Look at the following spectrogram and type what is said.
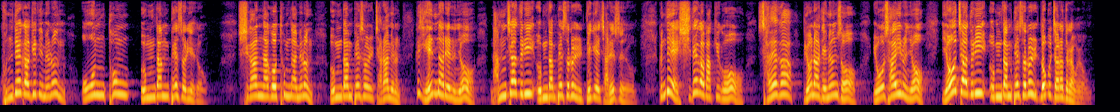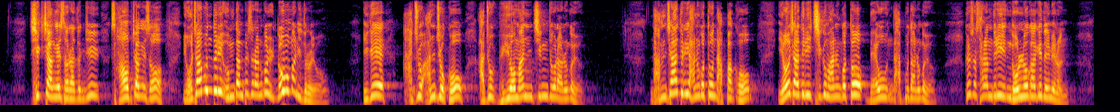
군대 가게 되면은 온통 음담 패설이에요. 시간 나고 틈 나면은 음담 패설 잘하면은 그 옛날에는요 남자들이 음담 패설을 되게 잘했어요. 근데 시대가 바뀌고 사회가 변화되면서 요 사이는요 여자들이 음담 패설을 너무 잘하더라고요. 직장에서라든지 사업장에서 여자분들이 음담 패설하는 걸 너무 많이 들어요. 이게 아주 안 좋고 아주 위험한 징조라는 거예요. 남자들이 하는 것도 나빴고 여자들이 지금 하는 것도 매우 나쁘다는 거예요. 그래서 사람들이 놀러 가게 되면은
